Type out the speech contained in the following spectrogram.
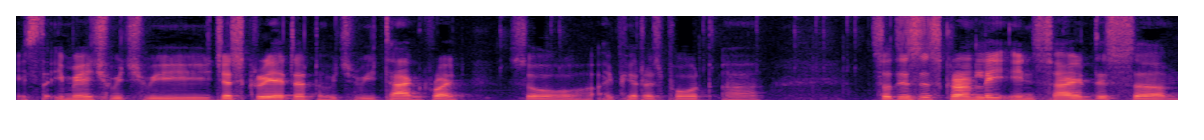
it's the image which we just created which we tagged right? So IP address port uh, so this is currently inside this um,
